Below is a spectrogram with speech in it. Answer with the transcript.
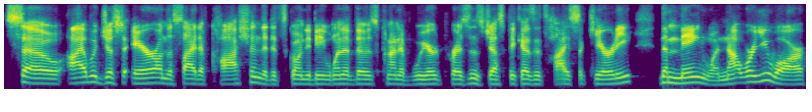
So I would just err on the side of caution that it's going to be one of those kind of weird prisons just because it's high security. The main one, not where you are,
